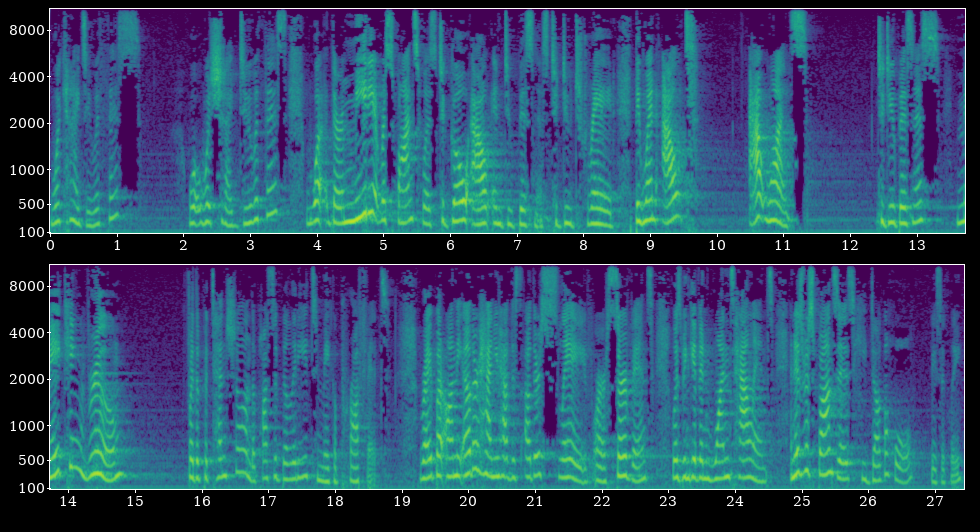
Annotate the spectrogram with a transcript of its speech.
What can I do with this? What, what should I do with this? What their immediate response was to go out and do business, to do trade. They went out at once to do business, making room for the potential and the possibility to make a profit. Right? But on the other hand, you have this other slave or servant who has been given one talent. And his response is he dug a hole, basically,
